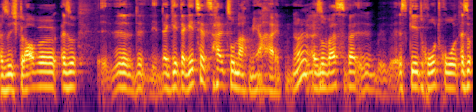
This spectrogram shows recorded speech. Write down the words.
Also ich glaube, also äh, da geht da geht's jetzt halt so nach Mehrheiten. Ne? Also was, was es geht rot-rot. Also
